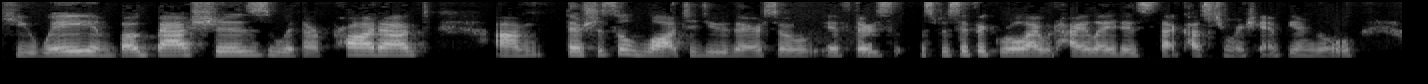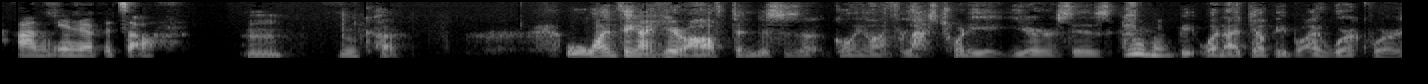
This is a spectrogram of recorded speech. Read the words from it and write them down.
QA and bug bashes with our product. Um, there's just a lot to do there. So if there's a specific role I would highlight is that customer champion role um, in and of itself. Mm, okay. One thing I hear often, this is uh, going on for the last 28 years, is mm-hmm. when I tell people I work for,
